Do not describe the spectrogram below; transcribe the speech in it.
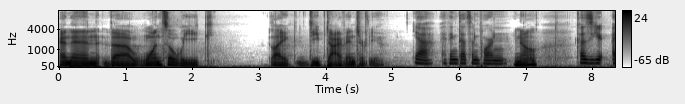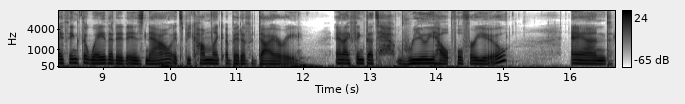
and then the once a week, like deep dive interview. Yeah, I think that's important. You know, Because I think the way that it is now, it's become like a bit of a diary. And I think that's really helpful for you and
